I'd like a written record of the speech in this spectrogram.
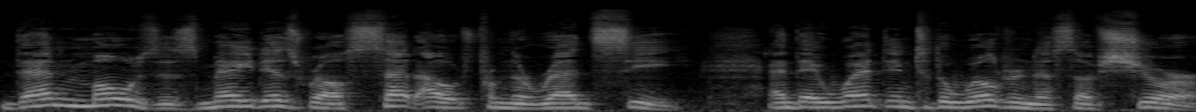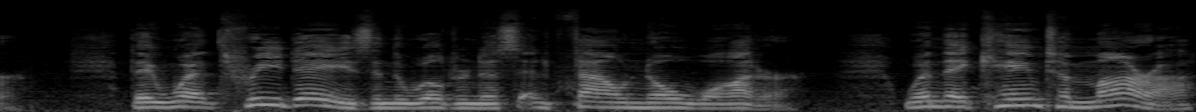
Then Moses made Israel set out from the Red Sea, and they went into the wilderness of Shur. They went three days in the wilderness and found no water. When they came to Marah,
